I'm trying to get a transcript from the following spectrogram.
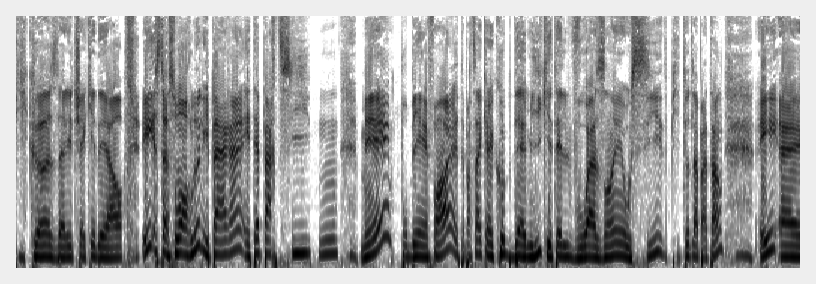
picosse d'aller checker dehors. Et ce soir-là, les parents étaient partis. hmm, Mais, pour bien faire, ils étaient partis avec un couple d'amis qui était le voisin aussi, puis toute la patente. Et euh,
